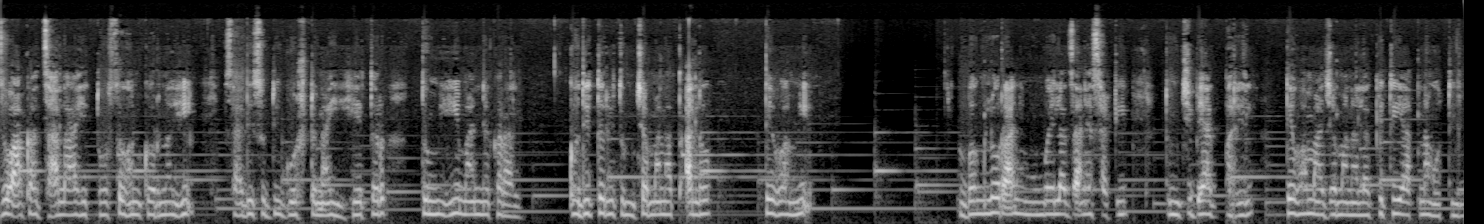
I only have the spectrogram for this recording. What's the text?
जो आघात झाला आहे तो सहन करणं ही साधीसुधी गोष्ट नाही हे तर तुम्हीही मान्य कराल. कधीतरी तुमच्या मनात आलं तेव्हा मी बंगलोर आणि मुंबईला जाण्यासाठी तुमची बॅग भरेल तेव्हा माझ्या मनाला किती यातना होतील.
